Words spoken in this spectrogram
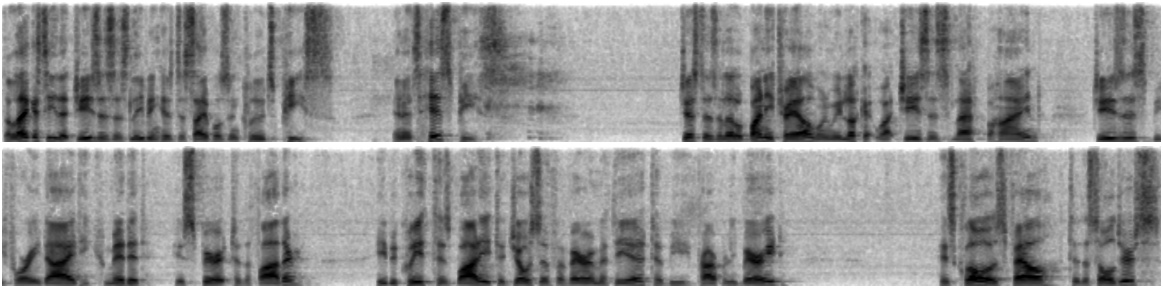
The legacy that Jesus is leaving his disciples includes peace, and it's his peace. Just as a little bunny trail, when we look at what Jesus left behind, Jesus, before he died, he committed his spirit to the Father. He bequeathed his body to Joseph of Arimathea to be properly buried. His clothes fell to the soldiers.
